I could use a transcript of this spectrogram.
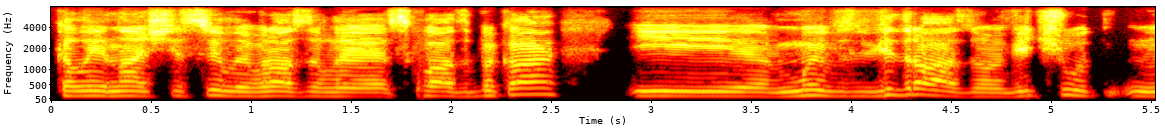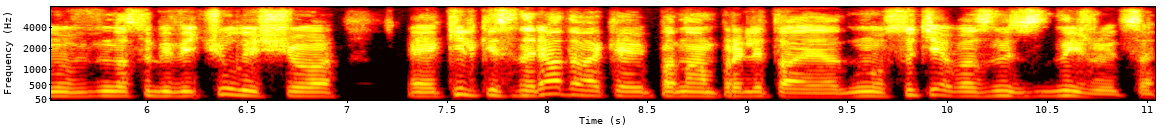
коли наші сили вразили склад з БК, і ми відразу відчу, ну, на собі відчули, що е, кількість снарядів, яке по нам прилітає, ну суттєво знижується.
